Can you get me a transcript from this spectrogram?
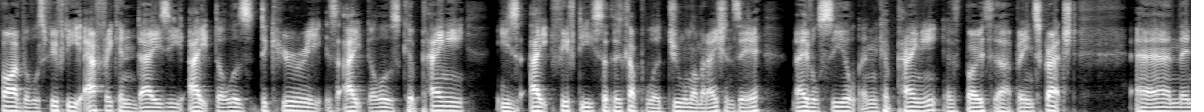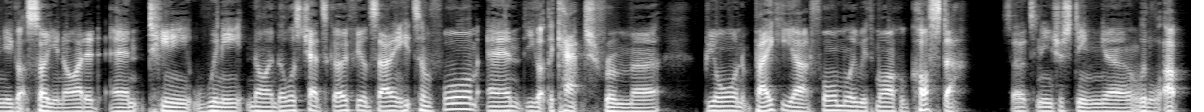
five dollars fifty. African Daisy eight dollars. Decuri is eight dollars. Kapangi is eight fifty. So there's a couple of dual nominations there. Naval Seal and Kapangi have both uh, been scratched. And then you got So United and Tinny Winnie nine dollars. Chad Schofield starting to hit some form, and you got the catch from uh, Bjorn Bakeyard, formerly with Michael Costa. So it's an interesting uh, little up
